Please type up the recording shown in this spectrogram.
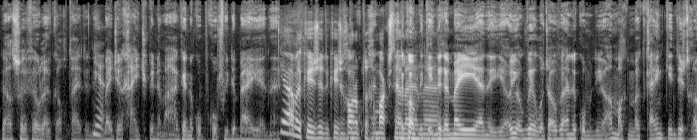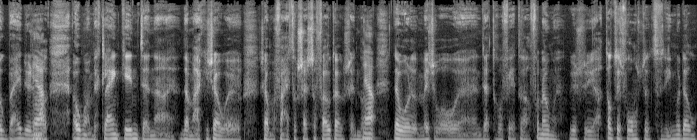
Dat is veel leuker altijd. En Ja. Een beetje een geintje kunnen maken en een kop koffie erbij. En, eh, Ja, maar dan kun je ze, dan kun je ze gewoon op de gemak en, stellen. en dan komen de en, eh, kinderen mee en die oh, ik wil wat over. En dan komen die, oh, mag met kleinkind is er ook bij. Dus Ja. oma met kleinkind. En eh, dan maak je zo, eh zo maar 50, 60 foto's. En dan, Ja. dan worden er meestal wel eh 30 of 40 afgenomen. Dus ja, dat is voor ons het verdienmodel.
